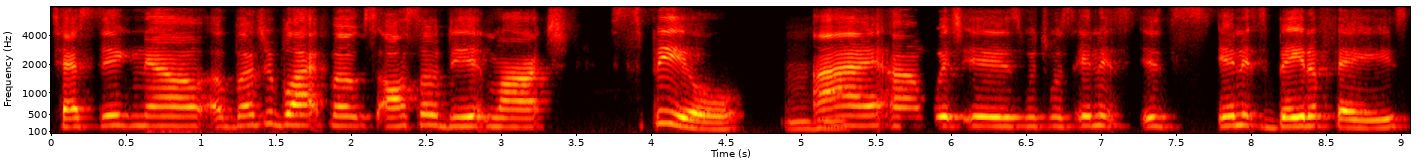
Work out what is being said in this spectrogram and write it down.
testing. Now, a bunch of Black folks also did launch Spill, mm-hmm. I um, which is which was in its it's in its beta phase.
